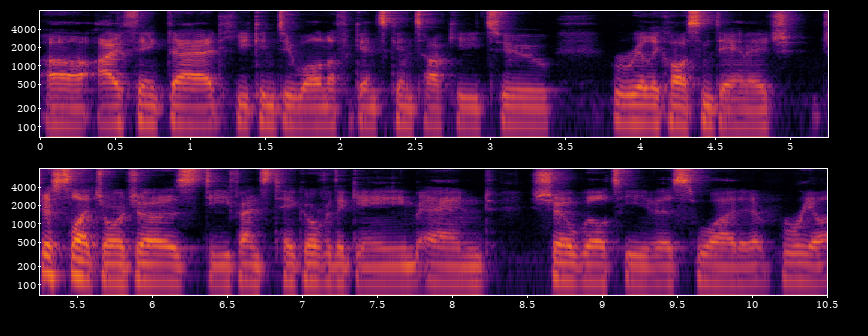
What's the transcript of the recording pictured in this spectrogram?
Uh, I think that he can do well enough against Kentucky to really cause some damage. Just let Georgia's defense take over the game and show Will Levis what a real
